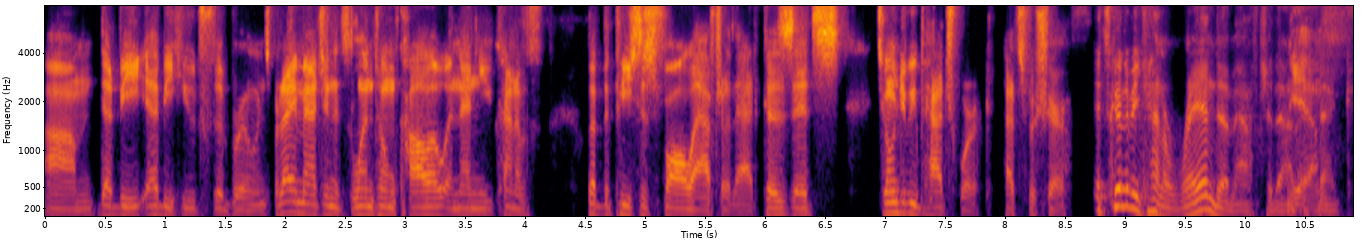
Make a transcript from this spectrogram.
Um, that'd be that'd be huge for the Bruins. But I imagine it's Lindholm, Carlo, and then you kind of let the pieces fall after that because it's it's going to be patchwork. That's for sure. It's going to be kind of random after that. Yeah. I think.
